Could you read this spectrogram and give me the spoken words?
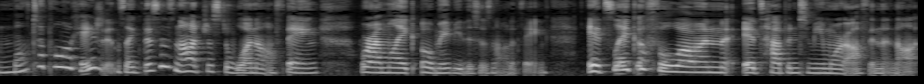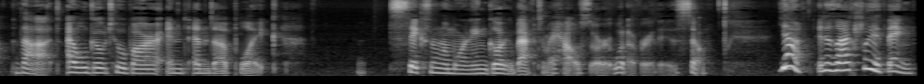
multiple occasions. Like, this is not just a one off thing where I'm like, oh, maybe this is not a thing. It's like a full on, it's happened to me more often than not that I will go to a bar and end up like six in the morning going back to my house or whatever it is. So, yeah, it is actually a thing.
